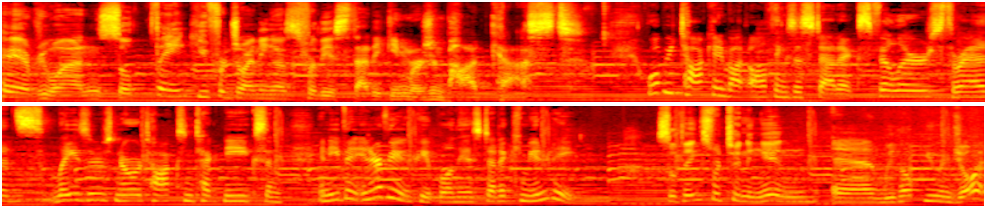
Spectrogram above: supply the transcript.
Hey everyone, so thank you for joining us for the Aesthetic Immersion Podcast. We'll be talking about all things aesthetics fillers, threads, lasers, neurotoxin techniques, and, and even interviewing people in the aesthetic community. So thanks for tuning in, and we hope you enjoy.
